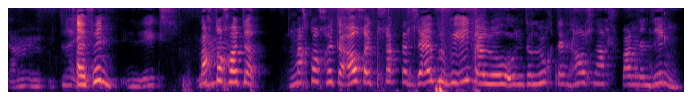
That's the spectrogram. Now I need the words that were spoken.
Dann Äh, Finn, legst mach doch heute, mach doch heute auch exakt dasselbe wie ich, also untersuch dein Haus nach spannenden Dingen.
